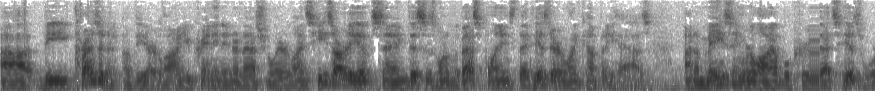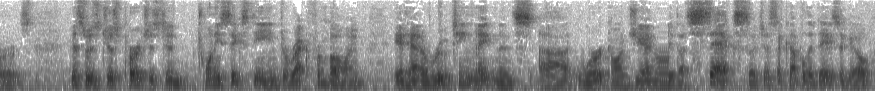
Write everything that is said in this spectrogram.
Uh, the president of the airline, Ukrainian International Airlines, he's already out saying this is one of the best planes that his airline company has, an amazing, reliable crew. That's his words. This was just purchased in 2016, direct from Boeing. It had a routine maintenance uh, work on January the 6th, so just a couple of days ago.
